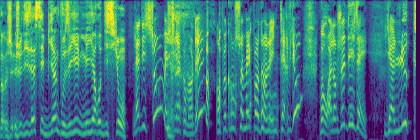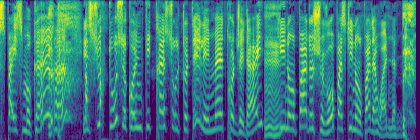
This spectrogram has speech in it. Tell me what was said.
Non, je, je disais c'est bien que vous ayez une meilleure audition. L'addition, mais j'ai rien commandé. On peut consommer pendant l'interview? Bon, alors je disais, il y a Luke Spice Smoker, hein, et surtout ceux qui ont une petite tresse sur le côté, les maîtres Jedi, qui n'ont pas de chevaux parce qu'ils n'ont pas d'avoine.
